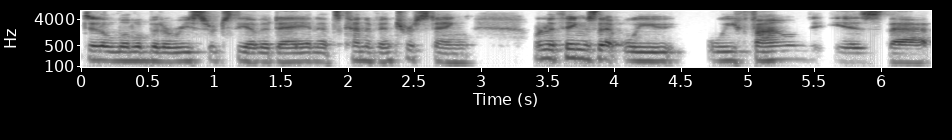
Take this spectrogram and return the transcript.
did a little bit of research the other day, and it's kind of interesting. One of the things that we we found is that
